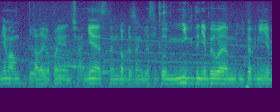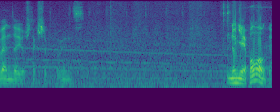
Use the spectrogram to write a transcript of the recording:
Nie mam bladego pojęcia, nie jestem dobry z angielskiego, nigdy nie byłem i pewnie nie będę już tak szybko, więc... No nie, pomogę.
